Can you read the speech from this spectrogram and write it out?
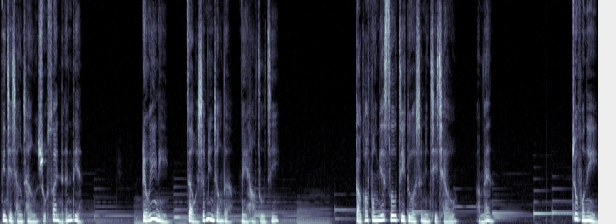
并且常常数算你的恩典，留意你在我生命中的美好足迹。祷告奉耶稣基督的圣名祈求，阿门。祝福你，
